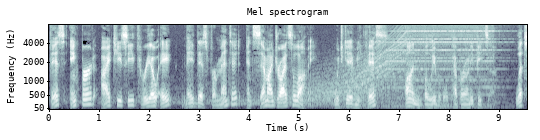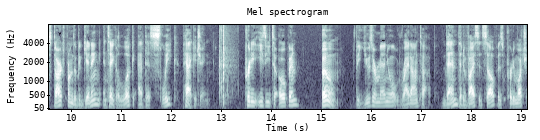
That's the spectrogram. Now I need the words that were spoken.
This Inkbird ITC 308 made this fermented and semi-dried salami, which gave me this unbelievable pepperoni pizza. Let's start from the beginning and take a look at this sleek packaging. Pretty easy to open. Boom, the user manual right on top. Then the device itself is pretty much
